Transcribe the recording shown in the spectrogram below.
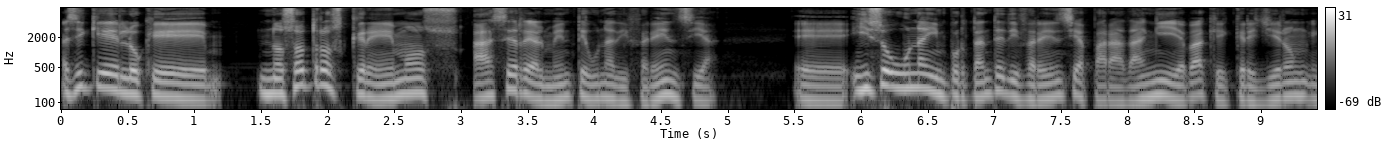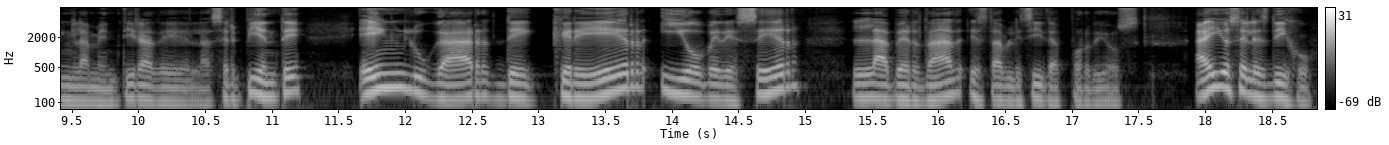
Así que lo que nosotros creemos hace realmente una diferencia. Eh, hizo una importante diferencia para Adán y Eva que creyeron en la mentira de la serpiente en lugar de creer y obedecer la verdad establecida por Dios. A ellos se les dijo,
